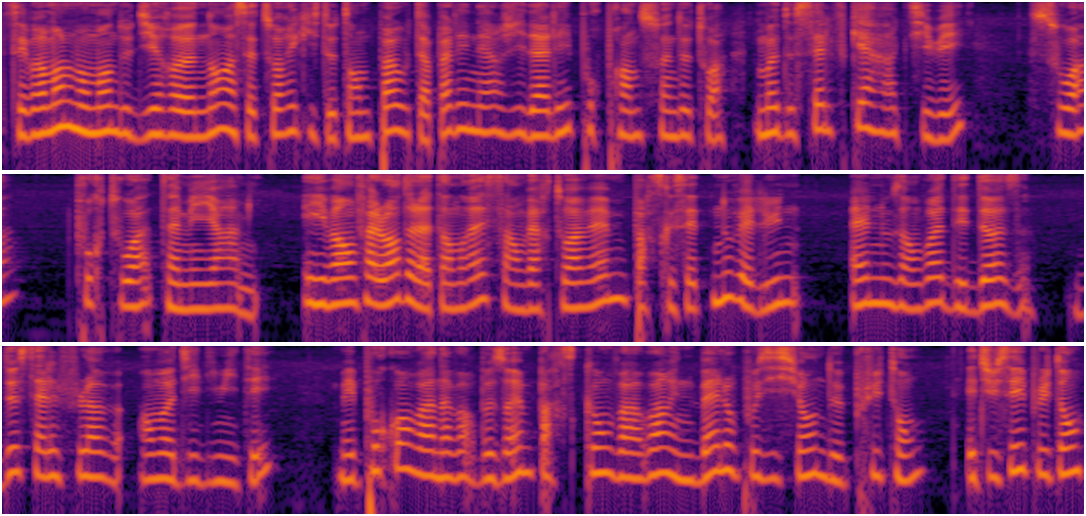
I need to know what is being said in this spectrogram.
C'est vraiment le moment de dire euh, non à cette soirée qui te tente pas ou t'as pas l'énergie d'aller pour prendre soin de toi. Mode self-care activé, soit pour toi ta meilleure amie. Et il va en falloir de la tendresse envers toi-même parce que cette nouvelle lune, elle nous envoie des doses de self-love en mode illimité. Mais pourquoi on va en avoir besoin? Parce qu'on va avoir une belle opposition de Pluton. Et tu sais, Pluton,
